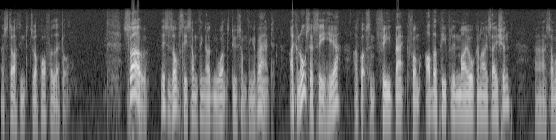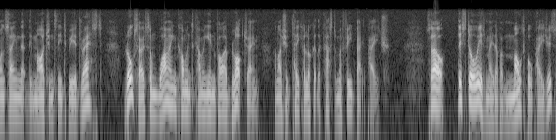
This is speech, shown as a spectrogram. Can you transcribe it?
are starting to drop off a little. So this is obviously something I'd want to do something about. I can also see here I've got some feedback from other people in my organization. Uh, someone saying that the margins need to be addressed, but also some worrying comments coming in via blockchain and I should take a look at the customer feedback page. So this story is made up of multiple pages,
